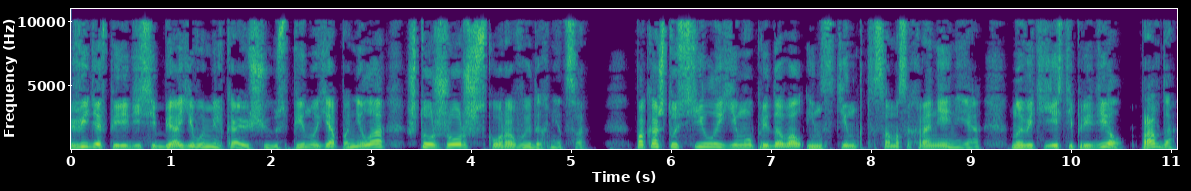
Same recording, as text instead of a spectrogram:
Видя впереди себя его мелькающую спину, я поняла, что Жорж скоро выдохнется. Пока что силы ему придавал инстинкт самосохранения, но ведь есть и предел, правда?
